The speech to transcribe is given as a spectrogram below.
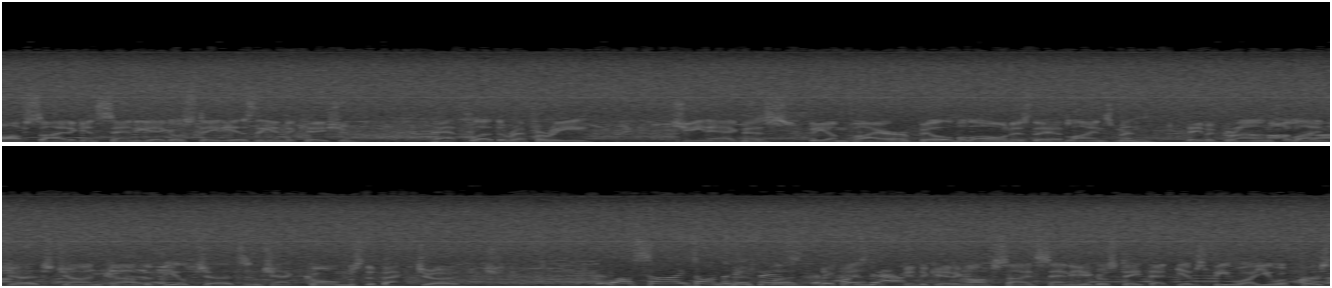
Offside against San Diego State is the indication. Pat Flood, the referee, Gene Agnes, the umpire. Bill Malone is the head linesman. David Grounds, the line judge. John Cobb, the field judge. And Jack Combs, the back judge. They're offsides on the defense. They'll be first down. Indicating offside San Diego State. That gives BYU a first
